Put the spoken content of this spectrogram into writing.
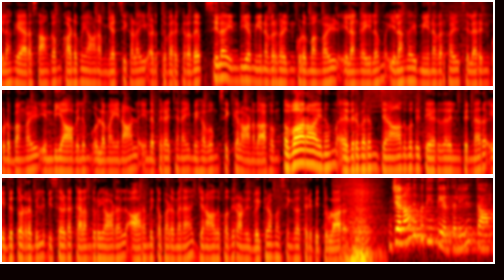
இலங்கை அரசாங்கம் கடுமையான முயற்சிகளை எடுத்து வருகிறது. சில இந்திய மீனவர்களின் குடும்பங்கள் இலங்கையிலும் இலங்கை மீனவர்கள் சிலரின் குடும்பங்கள் இந்தியாவிலும் உள்ளமையினால் இந்த பிரச்சினை மிகவும் சிக்கலானதாகும். எவ்வாறாயினும் எதிர்வரும் ஜனாதிபதி தேர்தலின் பின்னர் இது தொடர்பில் விசேட கலந்துரையாடல் ஆரம்பிக்கப்படும் என ஜனாதிபதி ரணில் விக்ரமசிங்க தெரிவித்துள்ளார். ஜனாதிபதி தேர்தலில் தாம்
